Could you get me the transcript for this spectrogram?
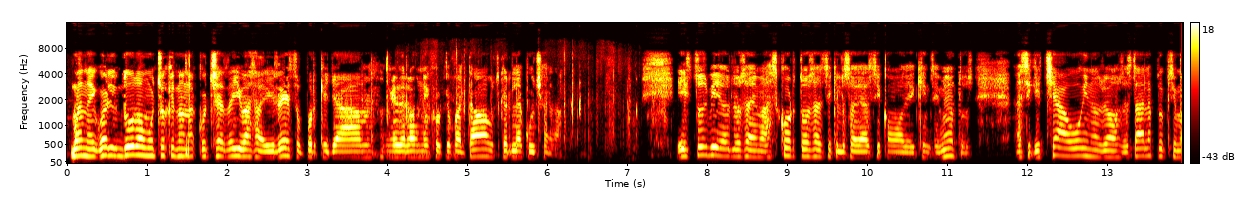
Bueno, igual dudo mucho que en una cuchara iba a salir eso, porque ya era lo único que faltaba, buscar la cuchara. Estos videos los haré más cortos, así que los haré así como de 15 minutos. Así que chao y nos vemos hasta la próxima.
